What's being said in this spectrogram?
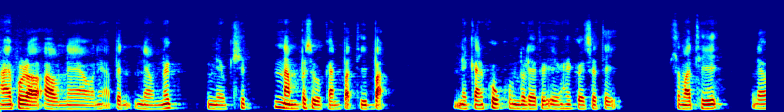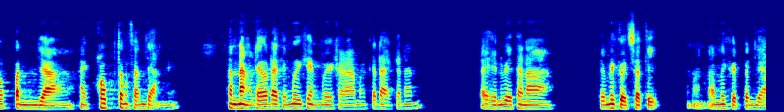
ให้พวกเราเอาแนวเนี่ยเป็นแนวนึกแนวคิดนำไปสู่การปฏิบัติ ในการควบคุมดูแลตัวเองให้เกิดสติ สมาธิ แล้วปัญญาให้ครบทั้งสามอย่างนี้ถ้านั่งแล้วได้แต่มือแข้งมือขามันก็ได้แค่นั้นได้เห็นเวทนา แต่ไม่เกิดสติมันไม่เกิดปัญญา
